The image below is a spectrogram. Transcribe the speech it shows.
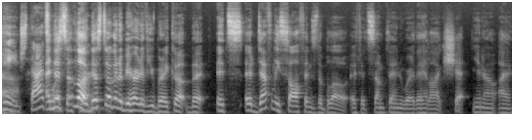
page. That's and this, look, they're still going to be hurt if you break up, but it's it definitely softens the blow if it's something where they're like, shit, you know, I,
